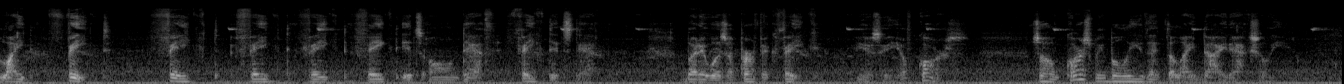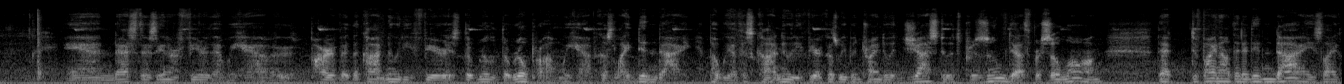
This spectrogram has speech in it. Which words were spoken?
light faked faked, faked, faked, faked its own death, faked its death. But it was a perfect fake, you see, of course. So of course we believe that the light died actually. And that's this inner fear that we have. Uh, part of it, the continuity fear is the real the real problem we have because light didn't die. But we have this continuity fear because we've been trying to adjust to its presumed death for so long that to find out that it didn't die is like,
